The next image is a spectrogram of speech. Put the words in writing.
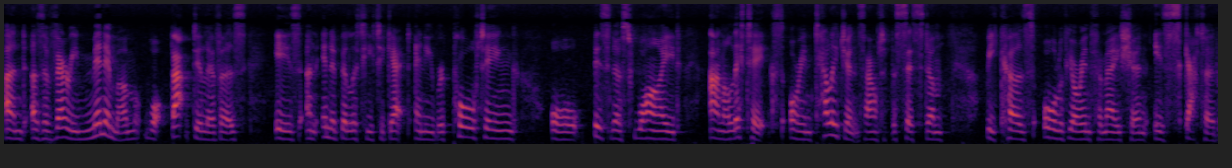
And as a very minimum, what that delivers is an inability to get any reporting or business wide analytics or intelligence out of the system because all of your information is scattered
